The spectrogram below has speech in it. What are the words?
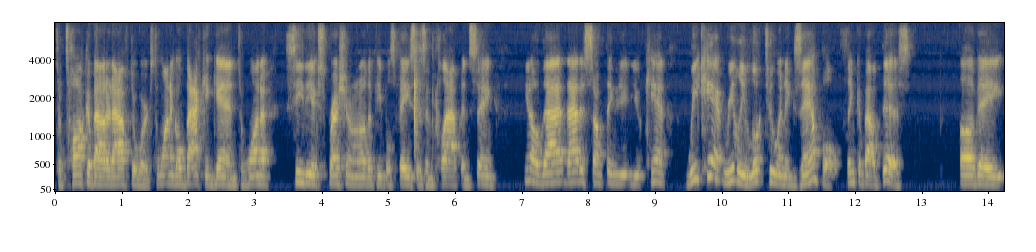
to talk about it afterwards, to want to go back again, to want to see the expression on other people's faces and clap and sing. You know, that that is something you, you can't we can't really look to an example. Think about this of a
